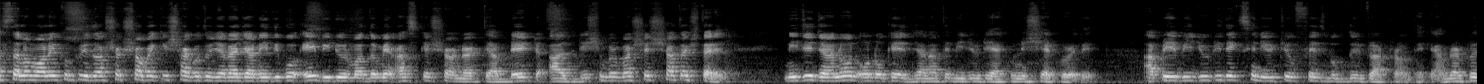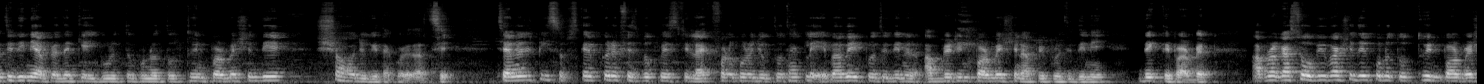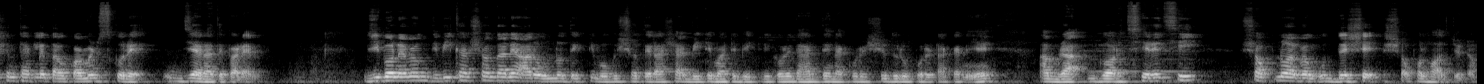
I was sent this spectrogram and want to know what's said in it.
আসসালামু আলাইকুম, প্রিয় দর্শক, সবাইকে স্বাগত জানাই, জানিয়ে দিব এই ভিডিওর মাধ্যমে আজকে শরণার্থী আপডেট আজ ডিসেম্বর মাসের সাতাশ তারিখ। নিজে জানুন, অন্যকে জানাতে ভিডিওটি এখনই শেয়ার করে দিন। আপনি এই ভিডিওটি দেখছেন ইউটিউব, ফেসবুক দুই প্ল্যাটফর্ম থেকে। আমরা প্রতিদিনই আপনাদেরকে এই গুরুত্বপূর্ণ তথ্য ইনফরমেশন দিয়ে সহযোগিতা করে যাচ্ছি। চ্যানেলটি সাবস্ক্রাইব করে ফেসবুক পেজটি লাইক, ফলো করে যুক্ত থাকলে এভাবেই প্রতিদিনের আপডেট ইনফরমেশন আপনি প্রতিদিনই দেখতে পারবেন। আপনার কাছে অভিবাসীদের কোনো তথ্য ইনফরমেশন থাকলে তাও কমেন্টস করে জানাতে পারেন। জীবন এবং জীবিকার সন্ধানে আরও উন্নত একটি ভবিষ্যতের আশায় বিটে মাটি বিক্রি করে ধার দেনা করে সুদূর উপরে টাকা নিয়ে আমরা গড় ছেড়েছি। স্বপ্ন এবং উদ্দেশ্যে সফল হওয়ার জন্য।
